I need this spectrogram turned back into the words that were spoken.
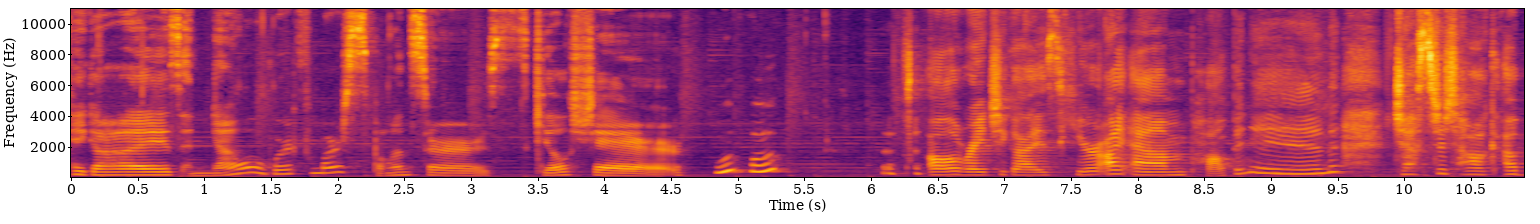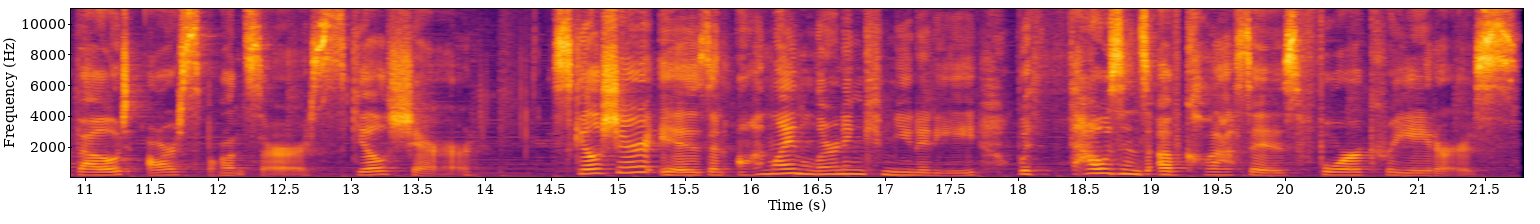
Okay, guys, and now a word from our sponsors, Skillshare. All right, you guys, here I am popping in just to talk about our sponsor, Skillshare. Skillshare is an online learning community with thousands of classes for creators.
